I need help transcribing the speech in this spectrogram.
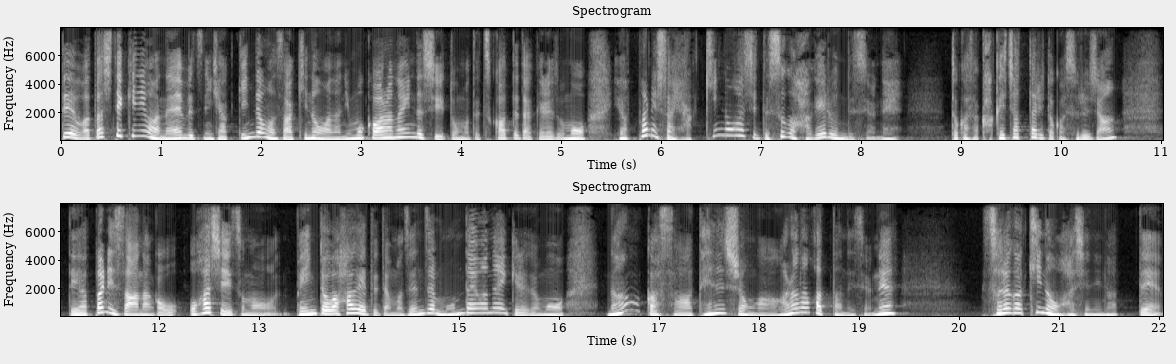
で私的にはね別に100均でもさ機能は何も変わらないんだしと思って使ってたけれどもやっぱりさ100均のお箸ってすぐ剥げるんですよね。とかさ欠けちゃったりとかするじゃん。でやっぱりさなんかお箸そのペイントが剥げてても全然問題はないけれどもなんかさテンションが上がらなかったんですよね。それが木のお箸になって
